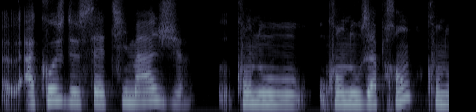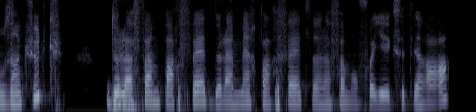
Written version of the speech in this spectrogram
à cause de cette image qu'on nous, qu'on nous apprend, qu'on nous inculque, de la Mhm. femme parfaite, de la mère parfaite, de la femme au foyer, etc.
